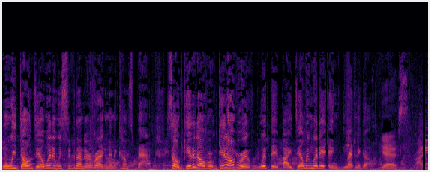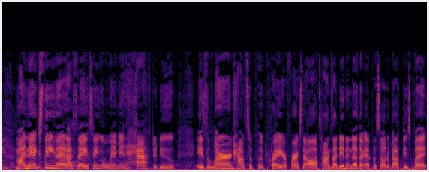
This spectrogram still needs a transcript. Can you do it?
when we don't deal with it, we sweep it under a rug, and then it comes back. So get it over, get over it with it by dealing with it and letting it go. Yes. My next thing that I say single women have to do is learn how to put prayer first at all times. I did another episode about this, but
